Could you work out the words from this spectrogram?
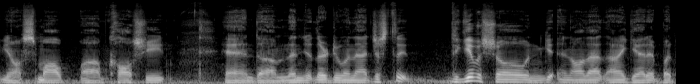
you know a small um, call sheet, and um, then they're doing that just to to give a show and get, and all that. And I get it, but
